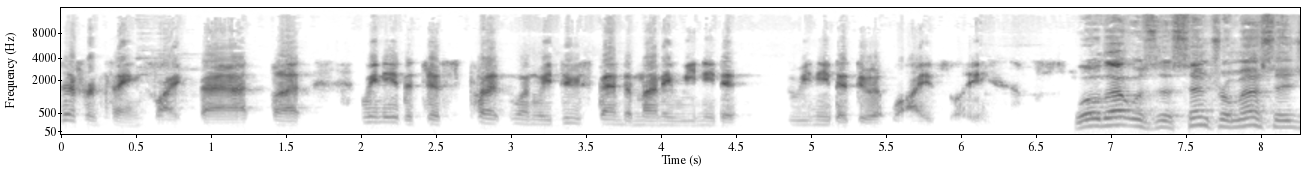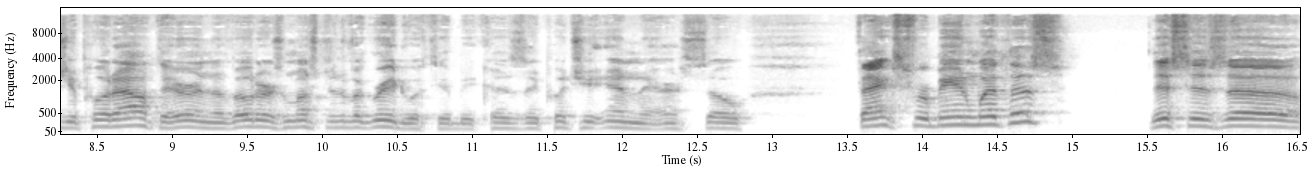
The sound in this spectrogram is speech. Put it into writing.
different things like that. But we need to just put when we do spend the money, we need to we need to do it wisely. Well, that was the central message you put out there, and the voters must have agreed with you because they put you in there. So, thanks for being with us. This is uh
